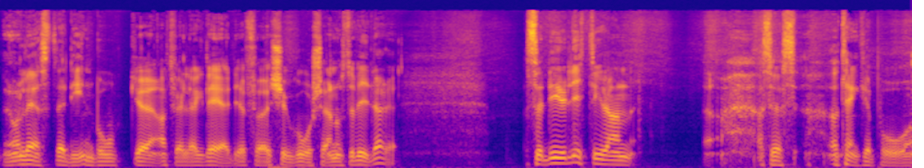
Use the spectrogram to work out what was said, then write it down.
när de läste din bok eh, Att välja glädje för 20 år sedan och så vidare. Så det är ju lite grann, alltså jag, jag tänker på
